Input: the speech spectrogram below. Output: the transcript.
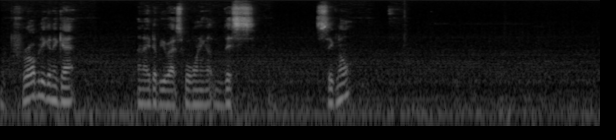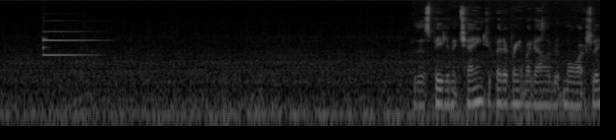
We're probably going to get an AWS warning at this signal. With the speed limit change, you better bring it back down a little bit more actually.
